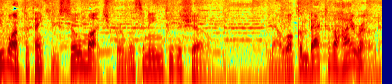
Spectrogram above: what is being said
We want to thank you so much for listening to the show. Now, welcome back to the high road.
